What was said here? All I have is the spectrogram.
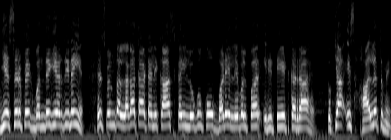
ये सिर्फ़ एक बंदे की अर्जी नहीं है। इस फ़िल्म का लगातार टेलीकास्ट कई लोगों को बड़े लेवल पर इरिटेट कर रहा है। तो क्या इस हालत में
